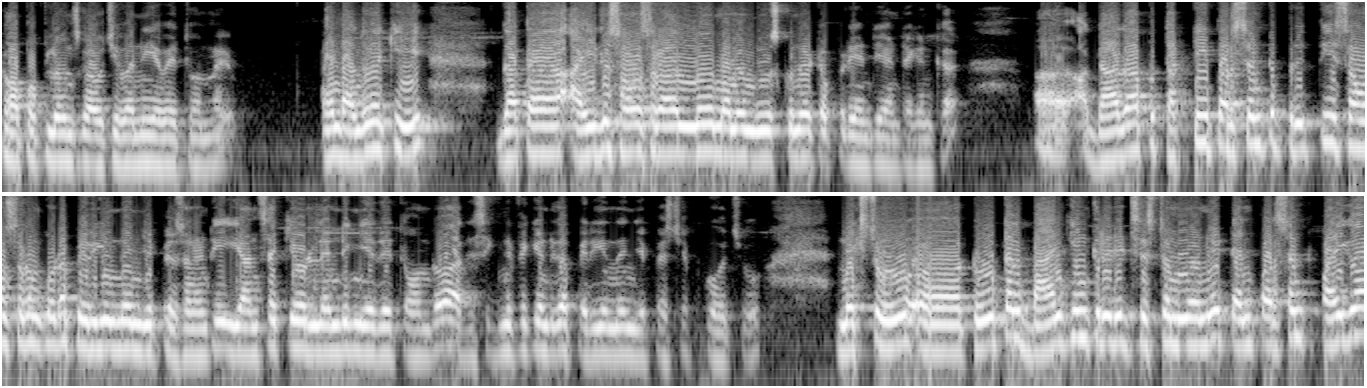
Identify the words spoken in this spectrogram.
టాప్అప్ లోన్స్ కావచ్చు ఇవన్నీ ఏవైతే ఉన్నాయో. అండ్ అందులోకి గత ఐదు సంవత్సరాల్లో మనం చూసుకునేటప్పుడు ఏంటి అంటే కనుక దాదాపు థర్టీ పర్సెంట్ ప్రతి సంవత్సరం కూడా పెరిగిందని చెప్పేసి అంటే ఈ అన్సెక్యూర్డ్ లెండింగ్ ఏదైతే ఉందో అది సిగ్నిఫికెంట్గా పెరిగిందని చెప్పేసి చెప్పుకోవచ్చు. నెక్స్ట్ టోటల్ బ్యాంకింగ్ క్రెడిట్ సిస్టంలోనే టెన్ పర్సెంట్ పైగా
